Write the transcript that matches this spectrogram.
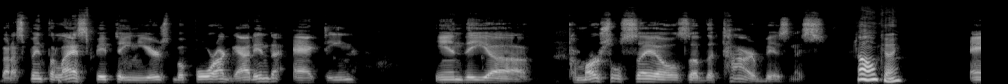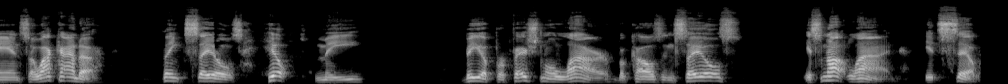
but I spent the last 15 years before I got into acting in the uh, commercial sales of the tire business. Oh, okay. And so I kind of think sales helped me be a professional liar because in sales, it's not lying, it's selling.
